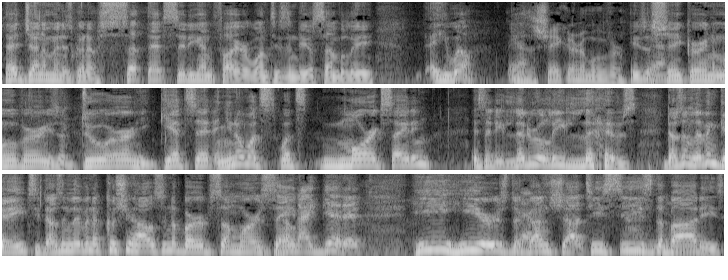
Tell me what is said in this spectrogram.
That gentleman is going to set that city on fire once he's in the assembly. He will. He's a shaker and a mover. He's a Yeah. shaker and a mover. He's a doer. He gets it. And you know what's what's more exciting is that he literally lives. Doesn't live in Gates. He doesn't live in a cushy house in the burbs somewhere saying, "I get it." He hears the Yes. gunshots. He sees the bodies.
